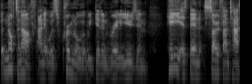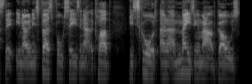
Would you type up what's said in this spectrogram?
but not enough. And it was criminal that we didn't really use him. He has been so fantastic. You know, in his first full season at the club, he scored an amazing amount of goals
